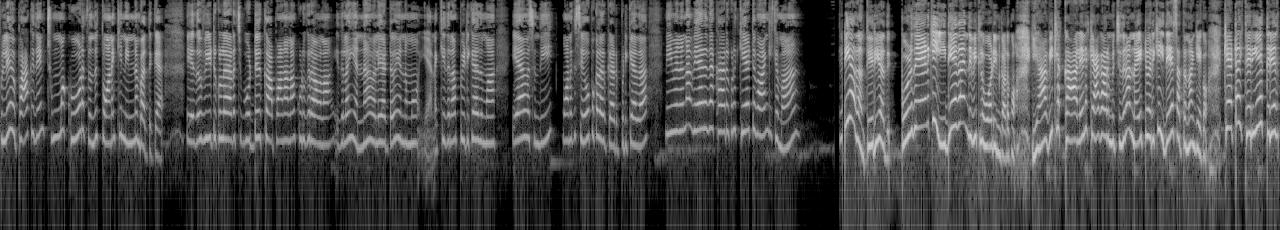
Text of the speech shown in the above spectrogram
பிள்ளைய பார்க்குதேன்னு சும்மா கூட வந்து துணைக்கி நின்று பார்த்துக்க ஏதோ வீட்டுக்குள்ளே அடைச்சி போட்டு காப்பானெல்லாம் கொடுக்குறாவலாம் இதெல்லாம் என்ன விளையாட்டோ என்னமோ? எனக்கு இதெல்லாம் பிடிக்காதுமா ஏன் வசந்தி உனக்கு சிவப்பு கலர் கார்டு பிடிக்காதா? நீ வேணும்னா வேற ஏதாவது கார்டு கூட கேட்டு வாங்கிக்கமா தெரியாதான் தெரியாது. பொழுதேனுக்கு இதே தான் இந்த வீட்டில் ஓடின்னு கிடக்கும். என் வீட்டில் காலையில் கேட்க ஆரம்பிச்சதுன்னா நைட் வரைக்கும் இதே சத்தம் தான் கேட்கும். கேட்டால் தெரிய தெரியாது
